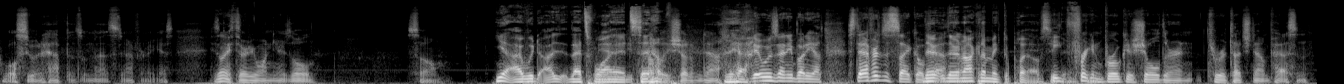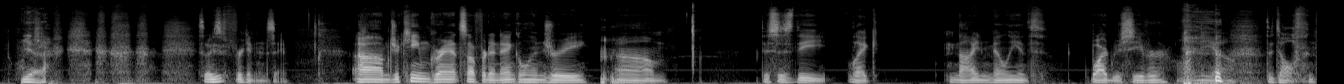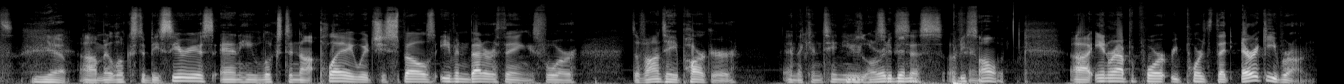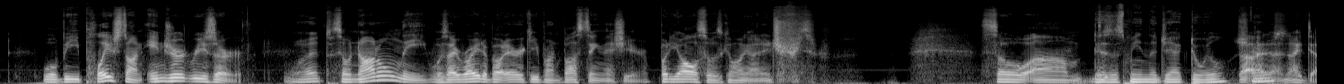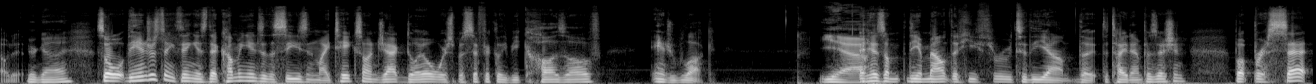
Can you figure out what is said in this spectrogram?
we'll see what happens with Matt Stafford, I guess. He's only 31 years old. So, Yeah, I would. I, that's why yeah, I'd probably him. shut him down. Yeah. If it was anybody else. Stafford's a psychopath. They're they're not going to make the playoffs. He either. freaking broke his shoulder and threw a touchdown pass. And, yeah. so he's freaking insane. Um, Jakeem Grant suffered an ankle injury. Um, this is the like nine millionth wide receiver on the uh, the Dolphins. Yeah. Um, it looks to be serious, and he looks to not play, which spells even better things for DeVante Parker and the continued He's already been success of pretty solid. Uh, Ian Rapoport reports that Eric Ebron will be placed on injured reserve. What? So not only was I right about Eric Ebron busting this year, but he also is going on injured reserve. So um, Does this mean that Jack Doyle? I, I doubt it. your guy? So the interesting thing is that coming into the season, my takes on Jack Doyle were specifically because of Andrew Luck Yeah. and his um, the amount that he threw to the um the, the tight end position. But Brissett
